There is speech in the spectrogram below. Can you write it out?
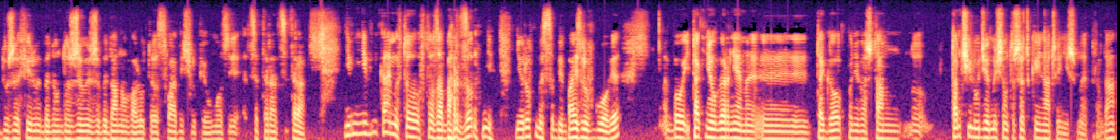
duże firmy będą dążyły, żeby daną walutę osłabić lub ją umocnić, etc., etc. Nie, nie wnikajmy w to, w to za bardzo, nie, nie róbmy sobie bajzlu w głowie, bo i tak nie ogarniemy e, tego, ponieważ tam no, tamci ludzie myślą troszeczkę inaczej niż my, prawda?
